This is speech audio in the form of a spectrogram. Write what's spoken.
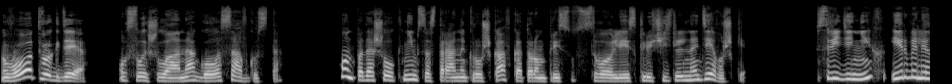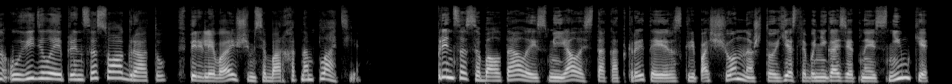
«Вот вы где!» — услышала она голос Августа. Он подошел к ним со стороны кружка, в котором присутствовали исключительно девушки. Среди них Ирвелин увидела и принцессу Аграту в переливающемся бархатном платье. Принцесса болтала и смеялась так открыто и раскрепощенно, что если бы не газетные снимки,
